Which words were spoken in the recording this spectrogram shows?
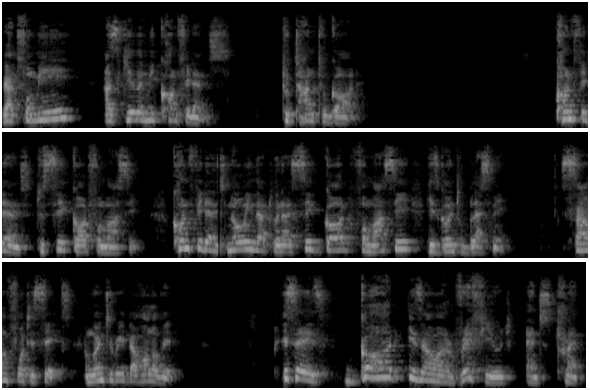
that for me has given me confidence to turn to God confidence to seek God for mercy. Confidence knowing that when I seek God for mercy, He's going to bless me. Psalm 46. I'm going to read the whole of it. He says, God is our refuge and strength,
